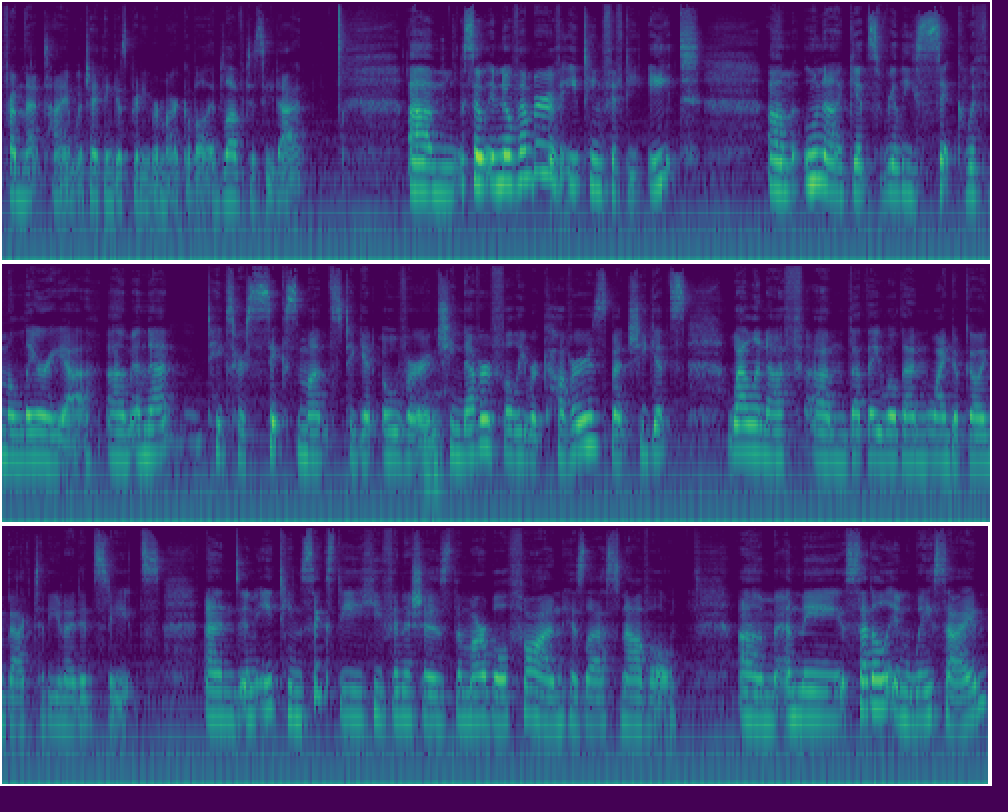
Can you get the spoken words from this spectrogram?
from that time, which I think is pretty remarkable. I'd love to see that. Um, so in November of 1858, um, Una gets really sick with malaria, um, and that takes her six months to get over, and she never fully recovers, but she gets well enough um, that they will then wind up going back to the United States. And in 1860, he finishes The Marble Faun, his last novel. Um, and they settle in Wayside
